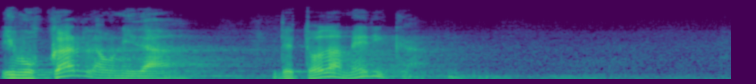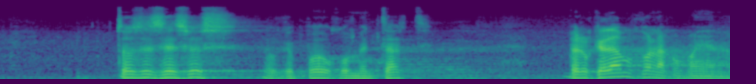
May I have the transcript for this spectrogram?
y buscar la unidad de toda América. Entonces eso es lo que puedo comentarte. Pero quedamos con la compañera.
